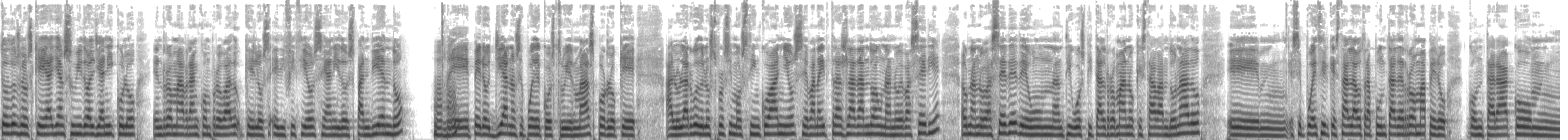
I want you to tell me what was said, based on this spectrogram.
todos los que hayan subido al Llanículo en Roma habrán comprobado que los edificios se han ido expandiendo eh, pero ya no se puede construir más, por lo que a lo largo de los próximos cinco años se van a ir trasladando a una nueva serie, a una nueva sede de un antiguo hospital romano que está abandonado. Eh, se puede decir que está en la otra punta de Roma, pero contará con,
